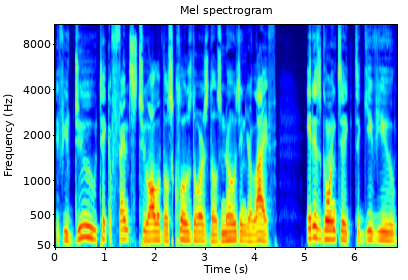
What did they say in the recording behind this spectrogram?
if you do take offense to all of those closed doors, those no's in your life, it is going to to give you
